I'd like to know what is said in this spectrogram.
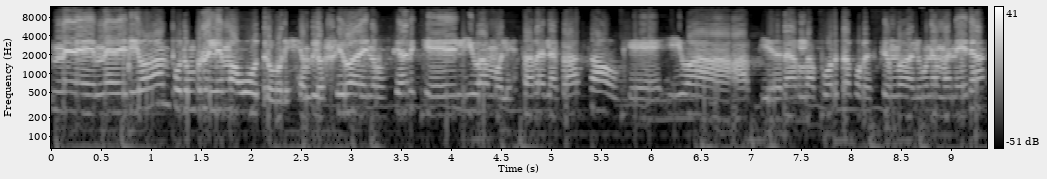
Me, me, derivaban por un problema u otro. Por ejemplo, yo iba a denunciar que él iba a molestar a la casa o que iba a piedrar la puerta, por decirlo de alguna manera,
